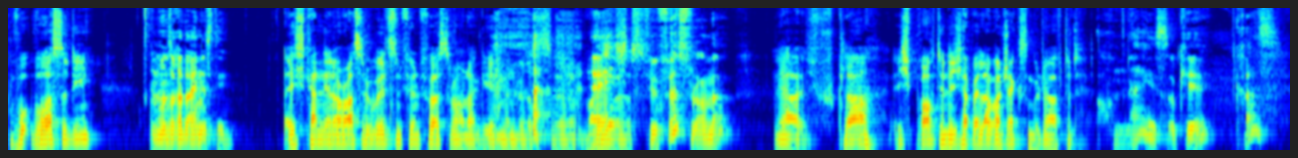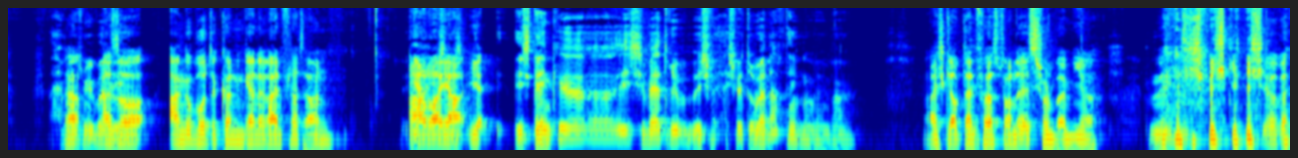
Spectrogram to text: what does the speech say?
Wo, wo hast du die? In unserer Dynasty. Ich kann dir noch Russell Wilson für einen First Rounder geben, wenn du das äh, machen Echt? würdest. Für einen First Rounder? Ja, klar. Ich brauch den nicht. Ich habe ja Laban Jackson gedraftet. Oh, nice. Okay. Krass. Ja, also Angebote können gerne reinflattern. Ja, aber ich, ja, ich, ich denke, äh, ich werde drüber, ich, ich werde drüber nachdenken auf jeden Fall. Aber ich glaube, dein First Rounder ist schon bei mir. Wenn ich mich nicht irre.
